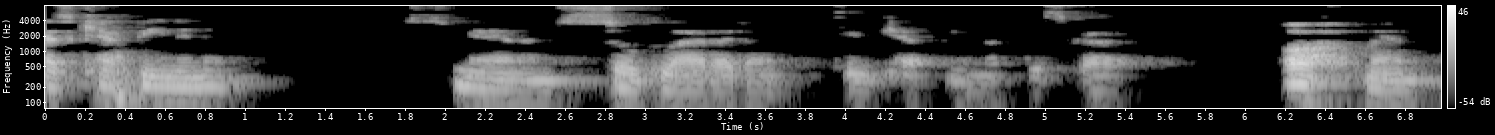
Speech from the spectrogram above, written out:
has caffeine in it. Man, I'm so glad I don't drink caffeine like this guy. Oh man,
